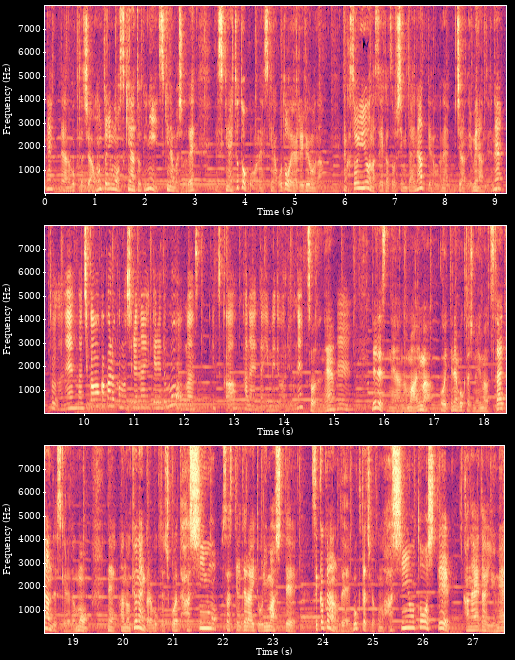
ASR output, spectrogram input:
ねであの僕たちは本当にもう好きな時に好きな場所でで好きな人とこうね好きなことをやれるようななんかそういうような生活をしてみたいなっていうのがねうちらの夢なんだよね。そうだね、まあ、時間はかかるかもしれないけれども、まあ、いつか叶えたい夢ではあるよね。そうだねう。ん、でですねあの、まあ、今こう言ってね僕たちの夢を伝えたんですけれども、ね、あの去年から僕たちこうやって発信をさせていただいておりましてせっかくなので僕たちがこの発信を通して叶えたい夢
